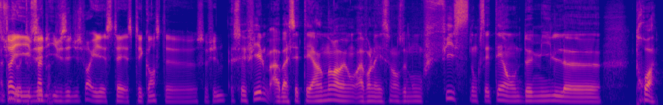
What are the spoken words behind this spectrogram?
attends il faisait, ça, quoi. il faisait du sport il- c'était quand euh, ce film? Ce film, ah bah c'était un an avant, avant la naissance de mon fils, donc c'était en 2003.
